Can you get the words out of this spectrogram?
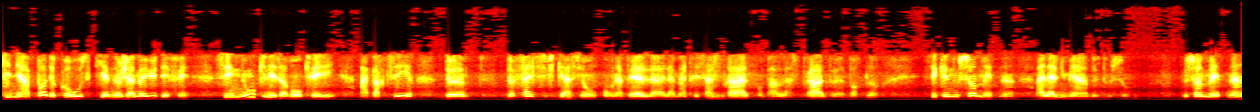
qu'il n'y a pas de cause qui n'a jamais eu d'effet. C'est nous qui les avons créés à partir de, de falsification, on appelle euh, la matrice astrale, on parle l'astral, peu importe là. C'est que nous sommes maintenant à la lumière de tout ça. Nous sommes maintenant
